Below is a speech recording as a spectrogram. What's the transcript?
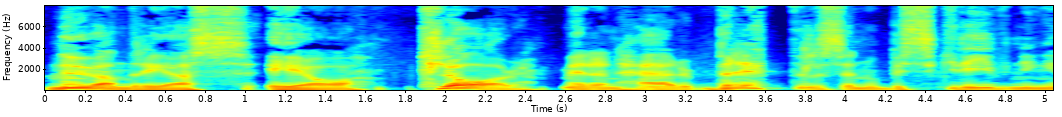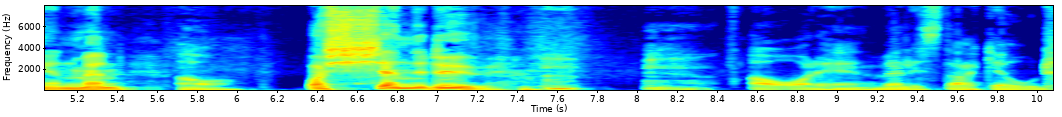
Nu Andreas är jag klar med den här berättelsen och beskrivningen, men ja. vad känner du? Ja, det är väldigt starka ord.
